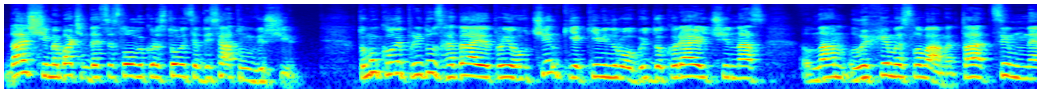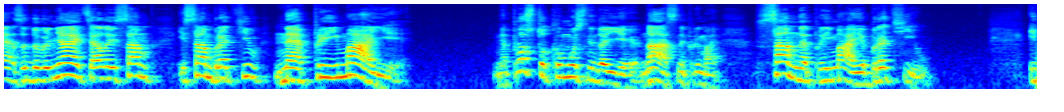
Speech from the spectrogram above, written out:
Далі ми бачимо, де це слово використовується в 10 вірші. Тому, коли прийду, згадаю про його вчинки, які він робить, докоряючи нас нам лихими словами, та цим не задовольняється, але і сам, і сам братів не приймає. Не просто комусь не дає, нас не приймає, сам не приймає братів. І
